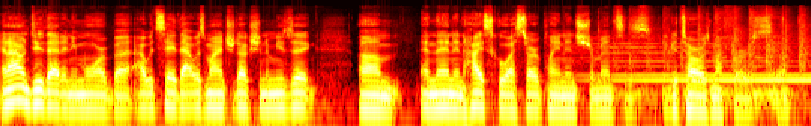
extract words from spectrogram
And I don't do that anymore, but I would say that was my introduction to music. Um, and then in high school, I started playing instruments. As guitar was my first. So.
